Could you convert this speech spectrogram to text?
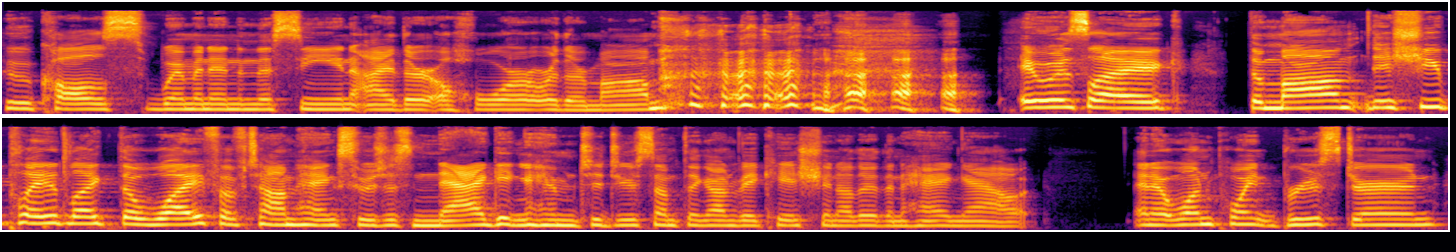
who calls women in in the scene either a whore or their mom. it was like the mom she played like the wife of Tom Hanks who was just nagging him to do something on vacation other than hang out. And at one point Bruce Dern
